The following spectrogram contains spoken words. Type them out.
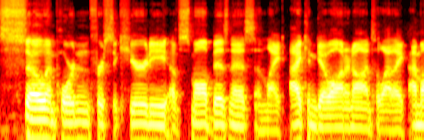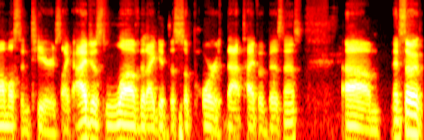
so important for security of small business. And like, I can go on and on until I like, I'm almost in tears. Like, I just love that I get to support that type of business. Um, and so,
